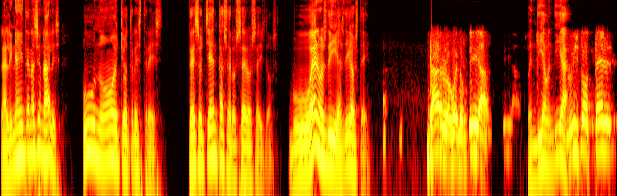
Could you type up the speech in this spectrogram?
Las líneas internacionales 1833 380 0062. Buenos días, diga usted. Carlos, buenos días. Buen día, buen día. Luis Dotel,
